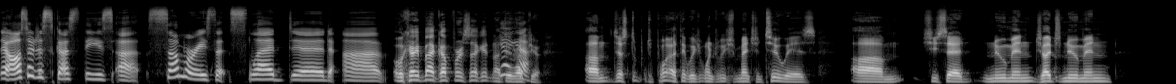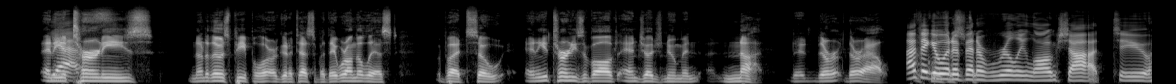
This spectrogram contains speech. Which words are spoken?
they also discussed these uh, summaries that SLED did. Uh, Oh, can I back up for a second? Not to Yeah, you. Um, just to, to point, I think we, we should mention too is um, she said Newman, Judge Newman, any Yes. attorneys, none of those people are going to testify. They were on the list, but so any attorneys involved and Judge Newman, not. They're they're, they're out. I think it would have been a really long shot to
